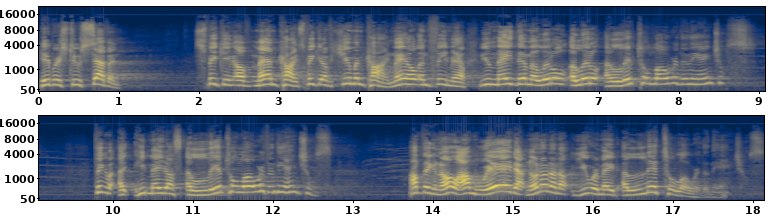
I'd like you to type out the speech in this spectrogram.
Hebrews 2 7, speaking of mankind, speaking of humankind, male and female, you made them a little, a little, a little lower than the angels. Think about it. Uh, he made us a little lower than the angels. I'm thinking, oh, I'm way down. No, no, no, no. You were made a little lower than the angels.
